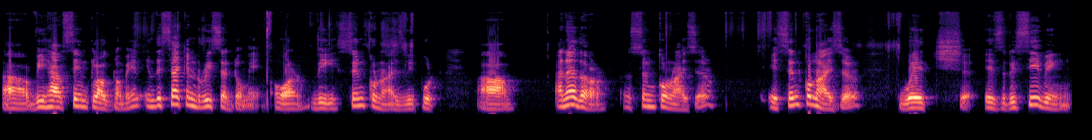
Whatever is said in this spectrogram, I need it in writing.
uh, we have same clock domain in the second reset domain, or we synchronize. We put uh, another synchronizer, a synchronizer which is receiving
